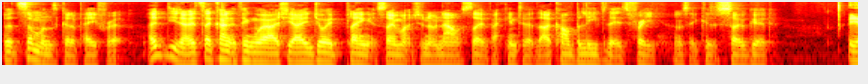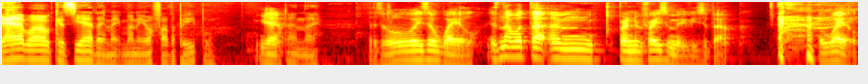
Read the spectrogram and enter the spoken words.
but someone's got to pay for it. I, you know, it's that kind of thing where actually I enjoyed playing it so much, and I'm now so back into it that I can't believe that it's free. Honestly, because it's so good. Yeah, well, because yeah, they make money off other people, Yeah, don't they? there's always a whale. Isn't that what that um Brendan Fraser movie's about? the whale.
